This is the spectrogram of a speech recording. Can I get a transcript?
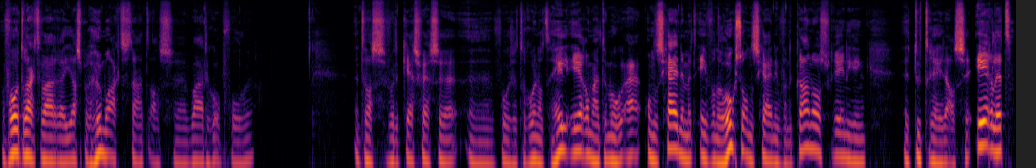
Een voordracht waar Jasper Hummel achter staat als waardige opvolger. Het was voor de kerstverse voorzitter Ronald een hele eer om hem te mogen onderscheiden met een van de hoogste onderscheidingen van de carnavalsvereniging. toetreden als erelid.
